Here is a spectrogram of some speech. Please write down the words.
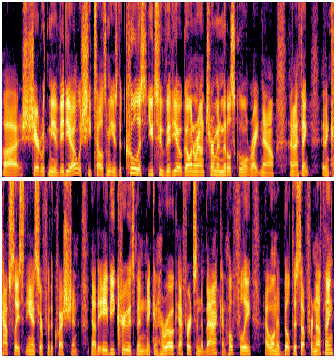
uh, shared with me a video, which he tells me is the coolest YouTube video going around Terman Middle School right now. And I think it encapsulates the answer for the question. Now, the AV crew has been making heroic efforts in the back, and hopefully I won't have built this up for nothing.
